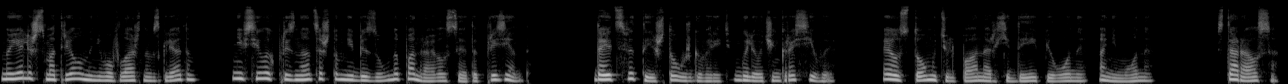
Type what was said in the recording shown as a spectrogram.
Но я лишь смотрела на него влажным взглядом, не в силах признаться, что мне безумно понравился этот презент. Да и цветы, что уж говорить, были очень красивые. Эустомы, тюльпаны, орхидеи, пионы, анимоны. Старался.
